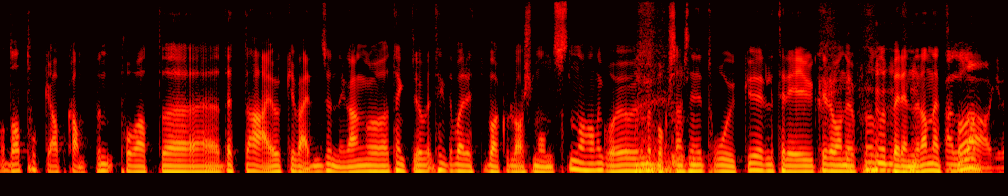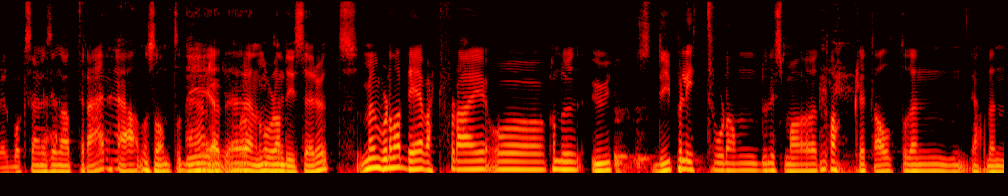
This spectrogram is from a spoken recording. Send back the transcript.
Og da tok jeg opp kampen på at uh, dette er jo ikke verdens undergang. Og tenkte, jo- tenkte bare rett tilbake på Lars Monsen, og han går jo med bokseren sin i to uker eller tre uker, eller hva han gjør for noe, så brenner han etterpå. Han lager vel bokserne sine av trær? Ja, noe sånt. Og de, jeg, det jeg regner med hvordan de ser ut. Men hvordan har det vært for deg? Og kan du utdype litt hvordan du liksom har taklet alt og den, ja, den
